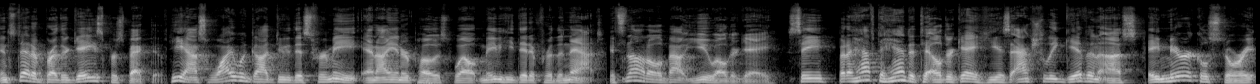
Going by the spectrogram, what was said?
instead of Brother Gay's perspective. He asked, Why would God do this for me? And I interposed, Well, maybe he did it for the Gnat. It's not all about you, Elder Gay. See? But I have to hand it to Elder Gay. He has actually given us a miracle story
